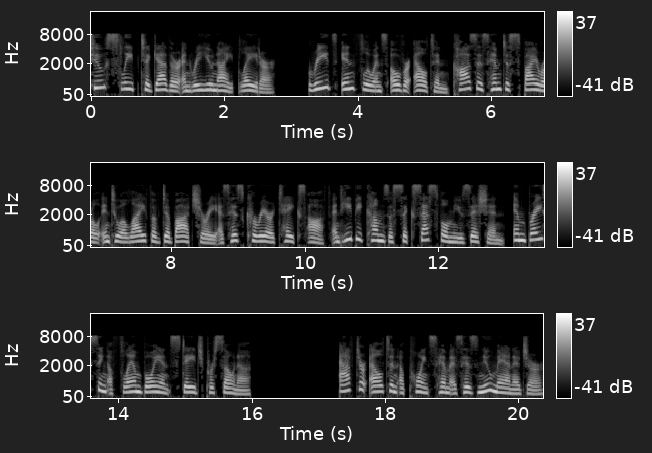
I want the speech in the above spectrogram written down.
two sleep together and reunite later. Reid's influence over Elton causes him to spiral into a life of debauchery as his career takes off and he becomes a successful musician, embracing a flamboyant stage persona. After Elton appoints him as his new manager,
